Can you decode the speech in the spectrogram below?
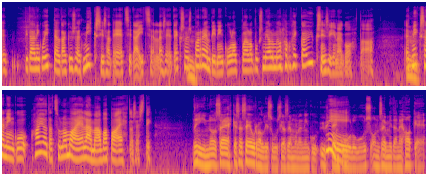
et pitää niinku itseltään kysyä, että miksi sä teet sitä itsellesi. Että eikö se olisi mm. parempi niinku loppujen lopuksi mieluummin olla vaikka yksin siinä kohtaa. Että mm. miksi sä niinku hajotat sun omaa elämää vapaaehtoisesti. Niin, no se ehkä se seurallisuus ja semmoinen niin yhteenkuuluvuus on se, mitä ne hakee.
